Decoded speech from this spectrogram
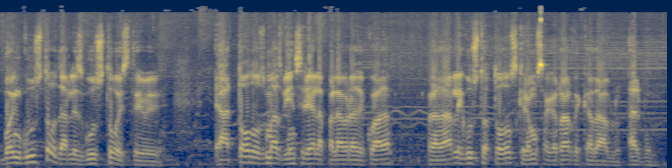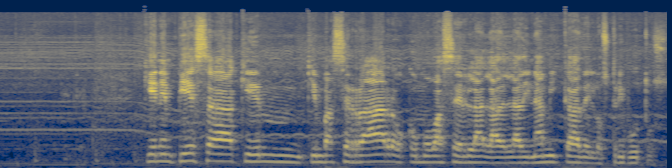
buen gusto, darles gusto, este, a todos más bien sería la palabra adecuada, para darle gusto a todos queremos agarrar de cada álbum-. ¿Quién empieza? ¿Quién, quién va a cerrar? ¿O cómo va a ser la, la- la dinámica de los tributos?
